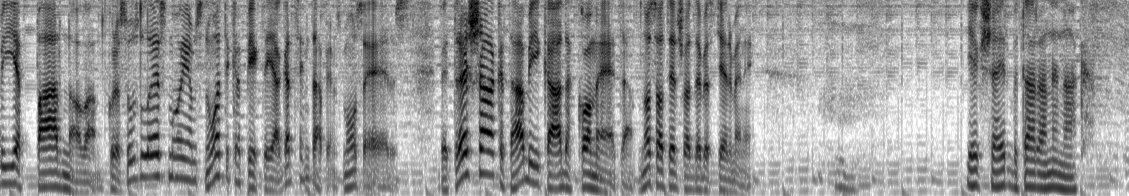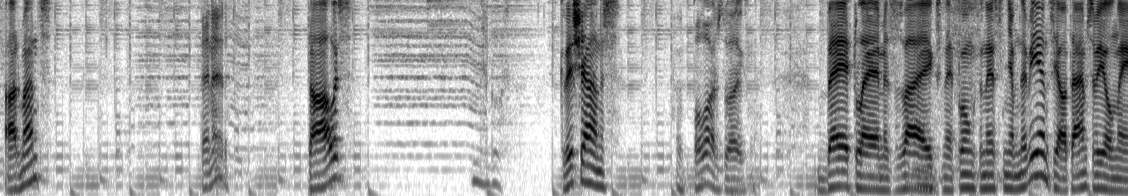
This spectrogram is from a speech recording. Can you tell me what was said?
bija pārnava, kuras uzliesmojums notika 5. gadsimtā pirms mūsu ēras. Bet trešā, ka tā bija kāda komēta. Nosauciet šo debesu ķermeni. Iekšā ir, bet ārā nenāk. Armāns, Venēra. Tālis, Krišānis. Polāra zvaigzne. Betlēmes zvaigzne. Punktu nesaņem neviens jautājums Vilnī.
